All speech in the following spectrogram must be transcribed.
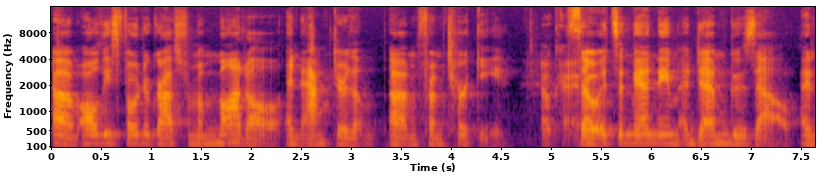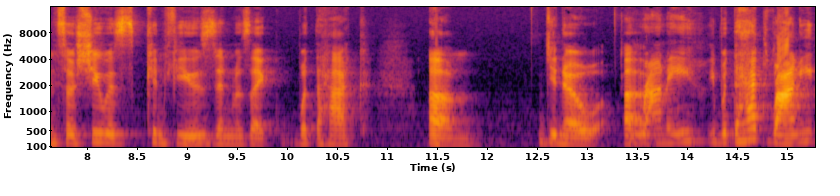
um, all these photographs from a model, an actor that um, from Turkey. Okay. So it's a man named Adem Güzel, and so she was confused and was like, "What the heck?" Um, you know, uh, Ronnie. what the heck, Ronnie?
